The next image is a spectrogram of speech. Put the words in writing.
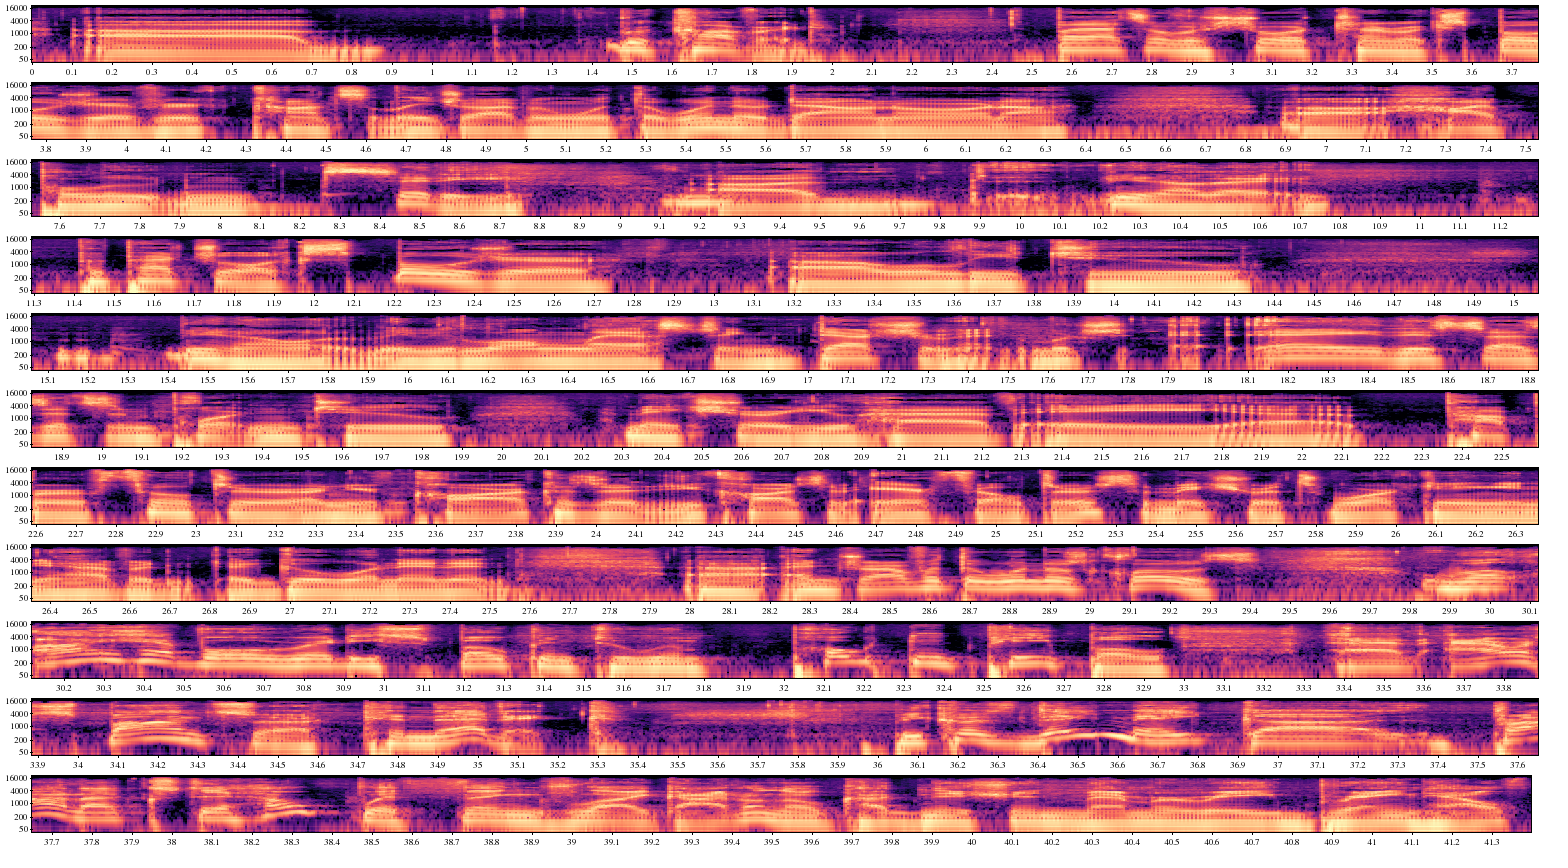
uh, recovered. But that's over short term exposure. If you're constantly driving with the window down or in a uh, high pollutant city, uh, you know, that perpetual exposure uh, will lead to, you know, maybe long lasting detriment. Which, A, this says it's important to make sure you have a uh, proper filter on your car because your cars have air filters, so make sure it's working and you have a, a good one in it. Uh, and drive with the windows closed. Well, I have already spoken to important people at our sponsor, Kinetic, because they make uh, products to help with things like, I don't know, cognition, memory, brain health.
